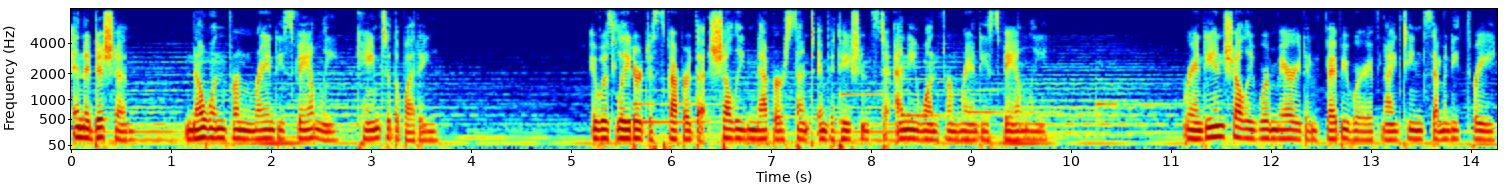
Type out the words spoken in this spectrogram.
In addition, no one from Randy's family came to the wedding. It was later discovered that Shelley never sent invitations to anyone from Randy's family. Randy and Shelley were married in February of 1973.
